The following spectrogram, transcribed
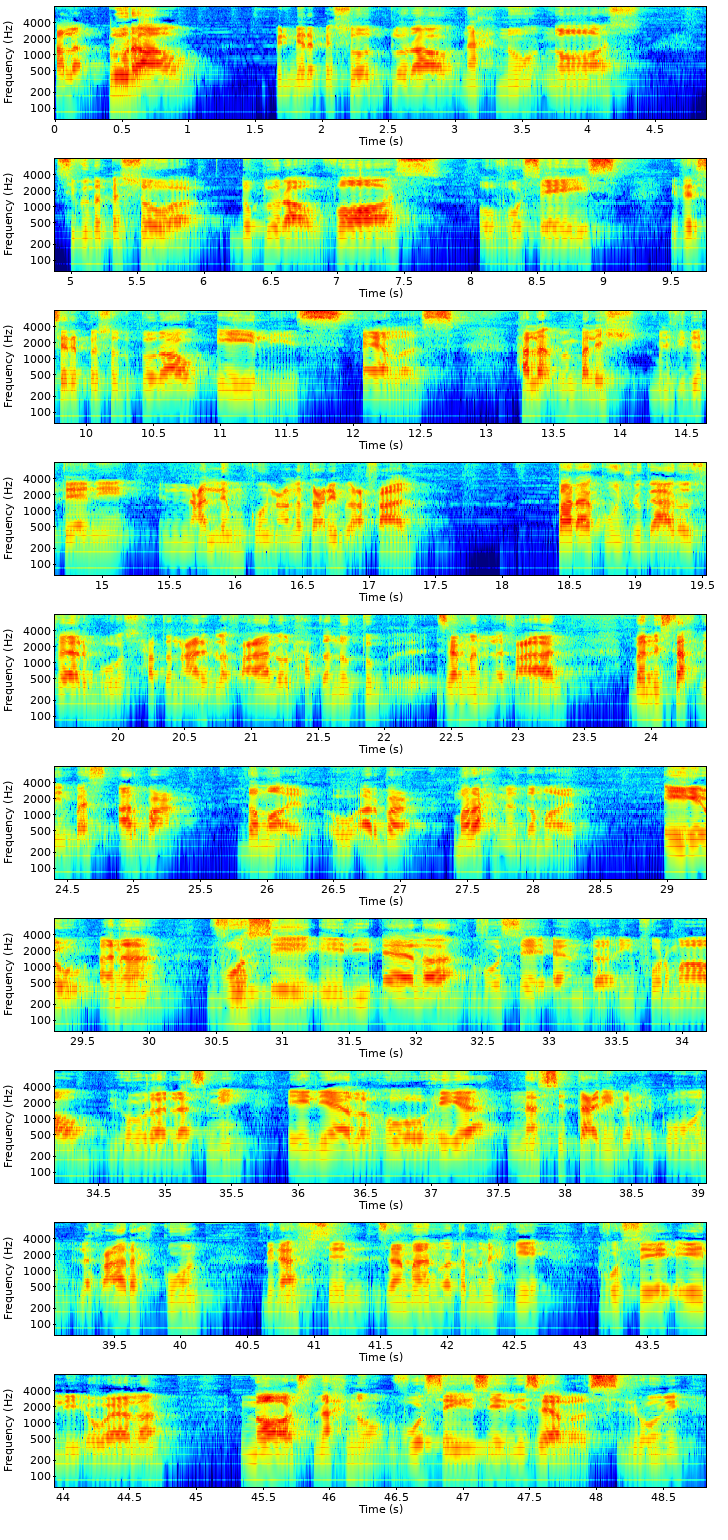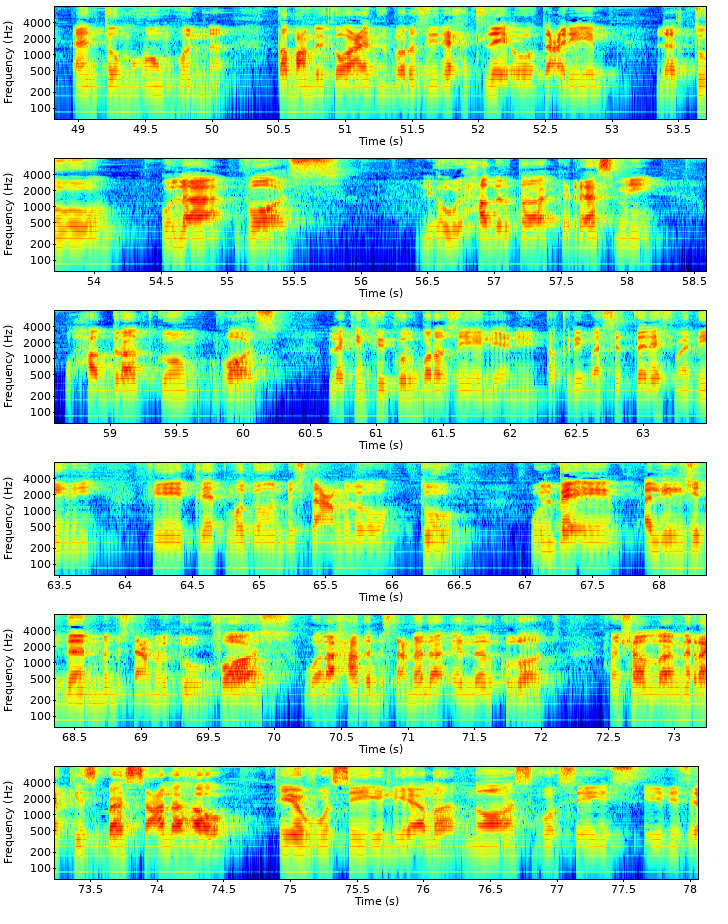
هلا plural primeira pessoa do plural نحن nós segunda pessoa do plural vós ou vocês E terceira pessoa do plural eles elas. هلا بنبلش بالفيديو الثاني نعلمكم على تعريب الافعال para conjugar os verbos حتى نعرف الافعال أو حتى نكتب زمن الافعال بنستخدم بس أربع ضمائر أو أربع مراحل من الضمائر eu أنا você ele ela você انت informal اللي هو غير رسمي ele ela هو هي نفس التعريب رح يكون الأفعال رح تكون بنفس الزمن. وقت ما نحكي você ele أو ela nós نحن vocês eles elas اللي هون أنتم هم هن. طبعا بالقواعد البرازيلية حتلاقوا تعريب لتو ولا فوس اللي هو حضرتك الرسمي وحضراتكم فوس لكن في كل برازيل يعني تقريبا 6000 مدينة في ثلاث مدن بيستعملوا tu والباقي قليل جدا ما بيستعملوا tu vós ولا حدا بيستعملها إلا القضاة فإن شاء الله بنركز بس على هاو eu você ele ela nós vocês eles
